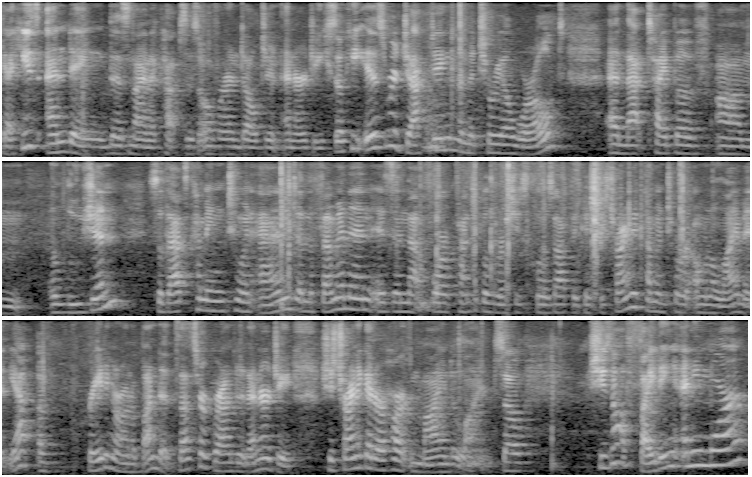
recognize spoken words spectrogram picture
yeah, he's ending this Nine of Cups, this overindulgent energy. So he is rejecting the material world and that type of um, illusion. So that's coming to an end. And the feminine is in that Four of Pentacles where she's closed off because she's trying to come into her own alignment. Yeah, of creating her own abundance. That's her grounded energy. She's trying to get her heart and mind aligned. So she's not fighting anymore.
